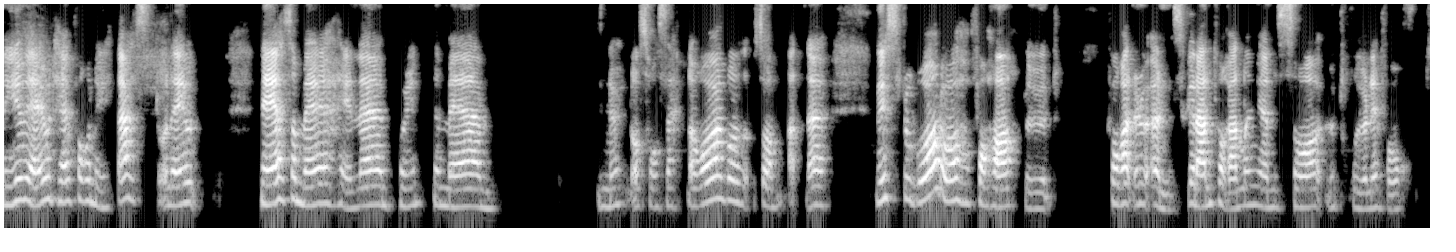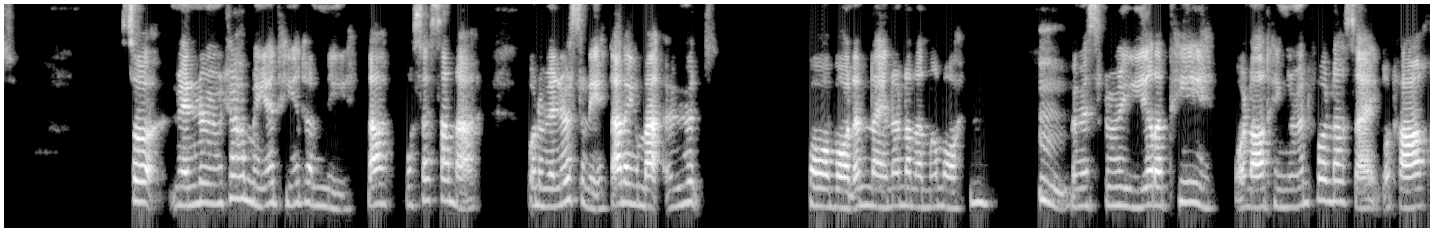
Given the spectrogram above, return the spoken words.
livet er jo til for å nytes. Og det er jo det som er hele pointet med nyttårsforsetter òg. Og sånn at hvis du går da for hardt ut, for at du ønsker den forandringen så utrolig fort, så vil du ikke ha mye tid til å nyte prosessene. Og du vil jo slite deg med ut på både den ene og den andre måten. Mm. Men hvis du gir det tid og lar ting utfolde seg, og tar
